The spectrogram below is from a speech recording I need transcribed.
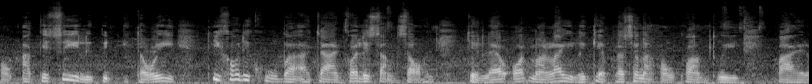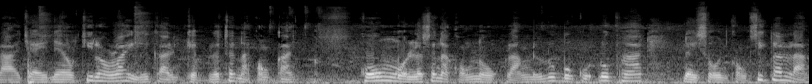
ของอาร์เกซี่หรือปิดอิตาลีที่เขาได้ครูบาอาจารย์เขาได้สั่งสอนเสร็จแล้วออสมาไล่หรือเก็บลักษณะของความทุยปลายลายใจแนวที่เราไล่หรือการเก็บลักษณะของการ โค้งมนลักษณะของโหนกหลัง หรือรูปบุกุรูปฮาร์ดในโซนของซิกด้านหลัง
